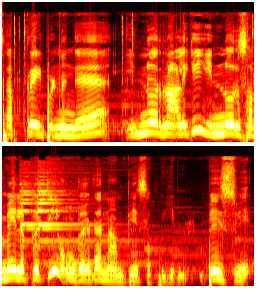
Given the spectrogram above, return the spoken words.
சப்ஸ்கிரைப் பண்ணுங்க. இன்னொரு நாளைக்கு இன்னொரு சமையலை பற்றி உங்களிடம் நான் பேச போகிறேன் பேசுவேன்.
